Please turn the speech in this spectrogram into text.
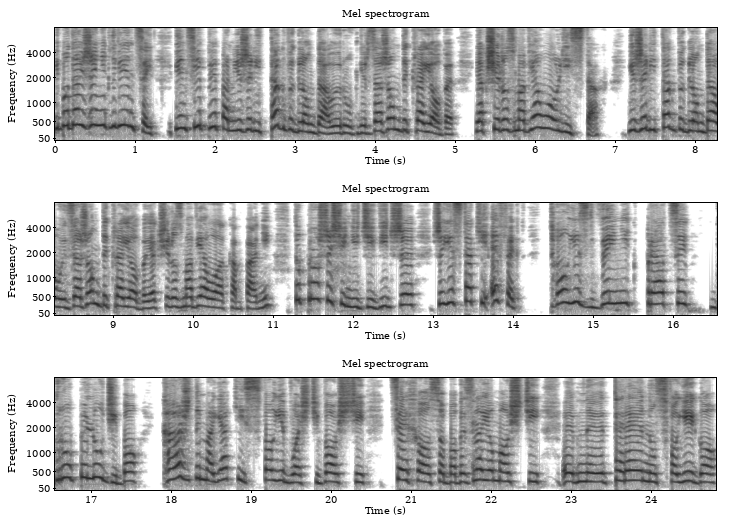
i bodajże nikt więcej. Więc je- wie pan, jeżeli tak wyglądały również zarządy krajowe, jak się rozmawiało o listach, jeżeli tak wyglądały zarządy krajowe, jak się rozmawiało o kampanii, to proszę się nie dziwić, że, że jest taki efekt. To jest wynik pracy grupy ludzi, bo każdy ma jakieś swoje właściwości, cechy osobowe, znajomości terenu swojego,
